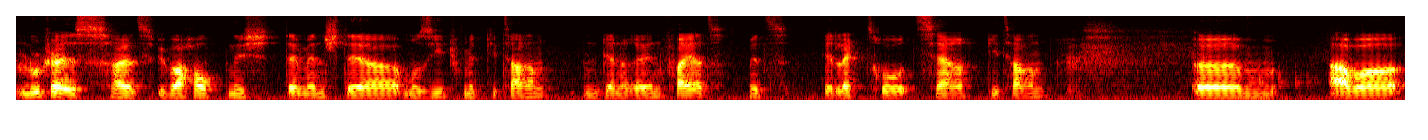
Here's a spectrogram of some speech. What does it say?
Luca ist halt überhaupt nicht der Mensch, der Musik mit Gitarren im Generellen feiert, mit Elektro-Zerr-Gitarren. Ähm, aber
